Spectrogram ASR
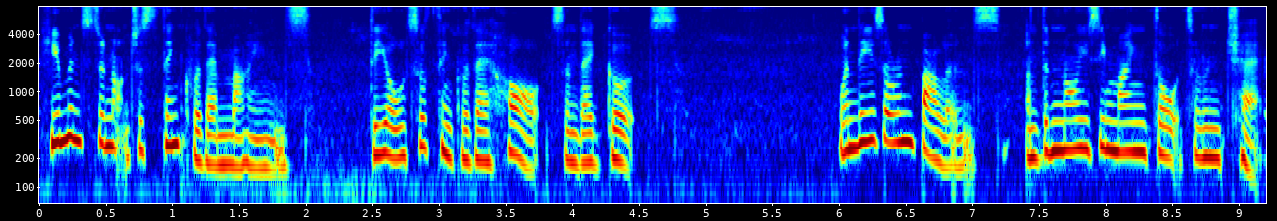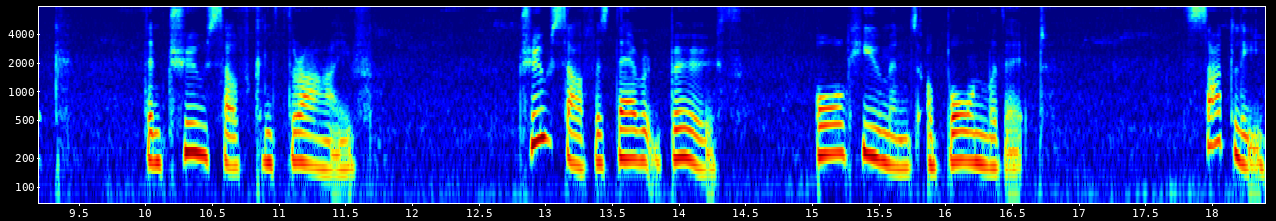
Humans do not just think with their minds, they also think with their hearts and their guts. When these are in balance and the noisy mind thoughts are in check, then true self can thrive. True self is there at birth. All humans are born with it. Sadly,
